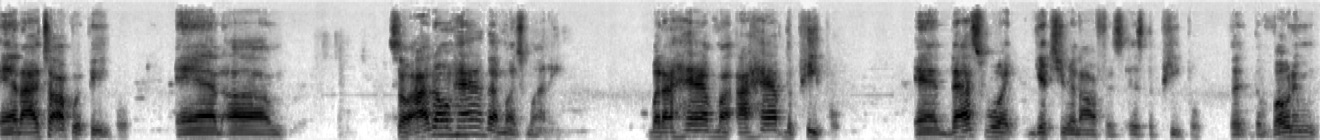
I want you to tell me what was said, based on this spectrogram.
and I talk with people. And um, so I don't have that much money, but I have my I have the people, and that's what gets you in office is the people. The the voting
